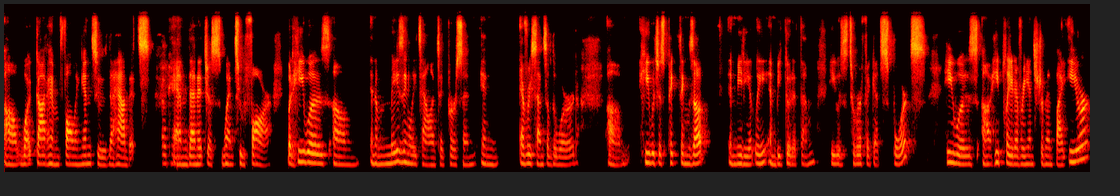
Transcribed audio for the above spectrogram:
uh, what got him falling into the habits okay and then it just went too far. But he was um, an amazingly talented person in every sense of the word. Um, he would just pick things up immediately and be good at them. He was terrific at sports. He was uh, he played every instrument by ear:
